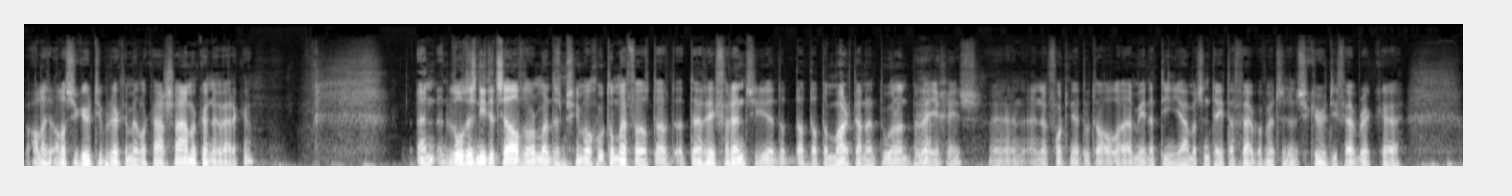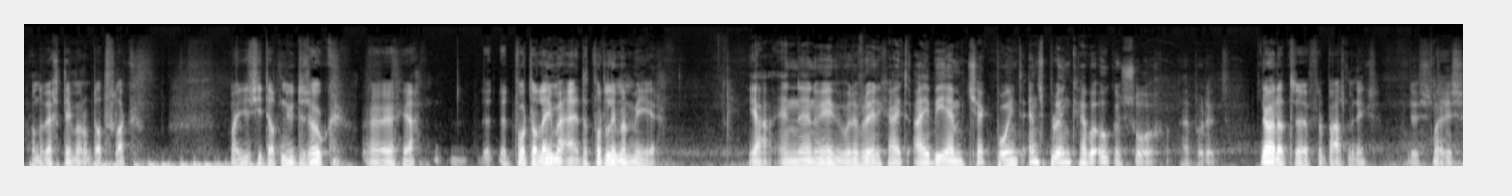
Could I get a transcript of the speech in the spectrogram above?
alle, alle security producten met elkaar samen kunnen werken. En ik bedoel, is niet hetzelfde hoor, maar het is misschien wel goed om even ter, referentie, dat, dat, dat de markt daar naartoe aan het bewegen is. En, en Fortinet doet al meer dan tien jaar met zijn data fabric, of met zijn security fabric aan de weg timmer op dat vlak. Maar je ziet dat nu dus ook, eh, ja, het, het wordt alleen maar, eh, dat wordt alleen maar meer. Ja, en eh, nog even voor de volledigheid. IBM, Checkpoint en Splunk hebben ook een SOAR-product. Nou, dat verbaast me niks. dus Nee. er is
